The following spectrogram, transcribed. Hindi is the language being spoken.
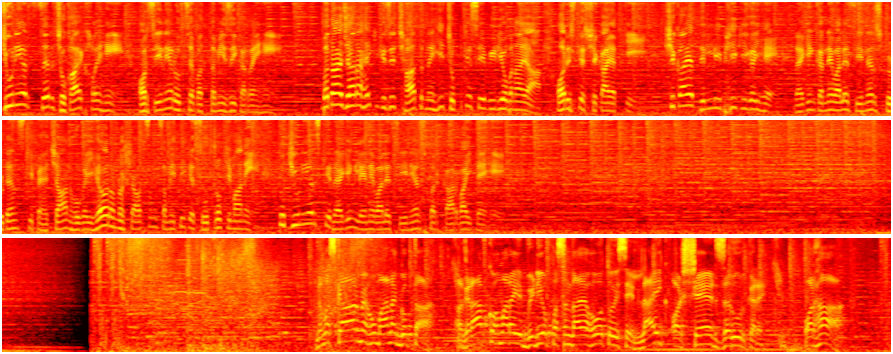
जूनियर सिर झुकाए खड़े हैं और सीनियर उनसे बदतमीजी कर रहे हैं। बताया जा रहा है कि किसी छात्र ने ही चुपके से वीडियो बनाया और इसकी शिकायत की। शिकायत दिल्ली भी की गई है। रैगिंग करने वाले सीनियर स्टूडेंट्स की पहचान हो गई है और अनुशासन समिति के सूत्रों की माने तो जूनियर्स की रैगिंग लेने वाले सीनियर्स पर कार्रवाई तय है। नमस्कार, मैं हूँ मानक गुप्ता। अगर आपको हमारा ये वीडियो पसंद आया हो तो इसे लाइक और शेयर ज़रूर करें। और हाँ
